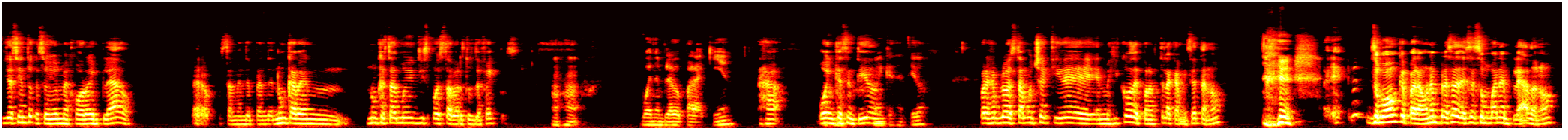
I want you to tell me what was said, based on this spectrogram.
yo siento que soy un mejor empleado. Pero pues también depende. Nunca ven, nunca estás muy dispuesto a ver tus defectos. Ajá. Buen empleado para quién, Ajá. ¿O en qué sentido? ¿O en qué sentido. Por ejemplo, está mucho aquí de, en México de ponerte la camiseta, ¿no? Eh, Supongo que para una empresa ese es un buen empleado, ¿no?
